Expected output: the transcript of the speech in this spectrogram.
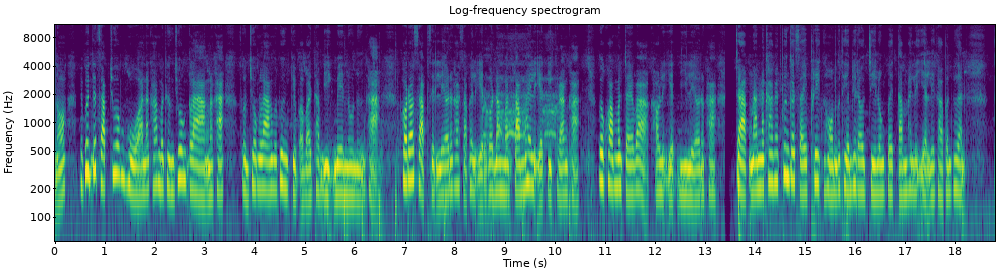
เนาะไม่เพิ่งจะสับช่วงหัวนะคะ มาถึงช่วงกลางนะคะ ส่วนช่วงล่างไม่เพิ่งเก็บเอาไว้ทำอีกเมนูหนึ่งค่ะพอเราสับเสร็จแล้วนะคะ สับให้ละเอียดแล้วก็นำมาตำให้ละเอียดอีกครั้งค่ะ เพื่อความมั่นใจว่าเขาละเอียดดีแล้วนะคะ จากนั้นนะคะแม่พึ่งก็ใส่พริกหอมกระเทียมที่เราจีลงไปตำให้ละเอียดเลยค่ะเพื่อนๆต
